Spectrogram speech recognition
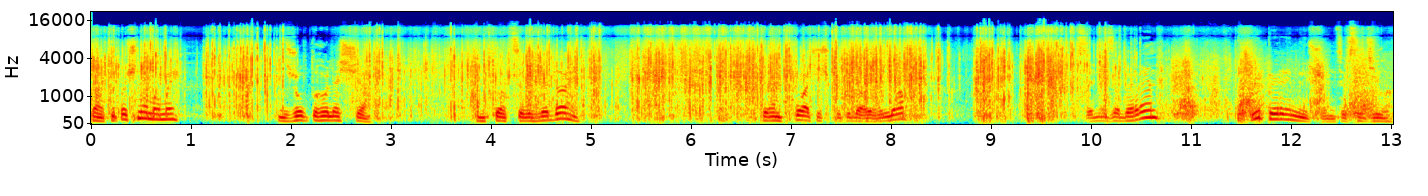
Так, і почнемо ми з жовтого ляща. Ось так це виглядає. Прям пачечку туди ляп. Це ми заберемо і перемішуємо це все діло.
